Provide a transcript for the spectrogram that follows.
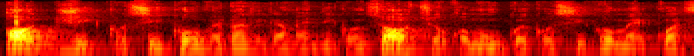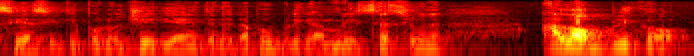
oggi, così come praticamente i consorzio, o comunque così come qualsiasi tipologia di ente della pubblica amministrazione, ha l'obbligo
